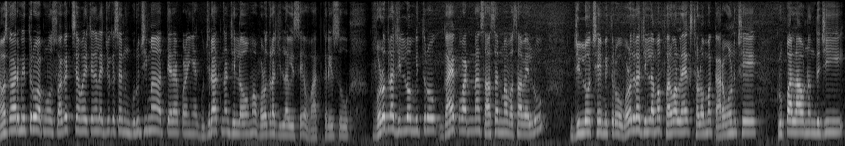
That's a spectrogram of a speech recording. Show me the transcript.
નમસ્કાર મિત્રો, આપનું સ્વાગત છે અમારી ચેનલ એજ્યુકેશન ગુરુજીમાં. અત્યારે આપણે અહીંયા ગુજરાતના જિલ્લાઓમાં વડોદરા જિલ્લા વિશે વાત કરીશું. વડોદરા જિલ્લો મિત્રો, ગાયકવાડના શાસનમાં વસાવેલું જિલ્લો છે મિત્રો. વડોદરા જિલ્લામાં ફરવાલાયક સ્થળોમાં કારવણ છે, કૃપાલાવ નંદજી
